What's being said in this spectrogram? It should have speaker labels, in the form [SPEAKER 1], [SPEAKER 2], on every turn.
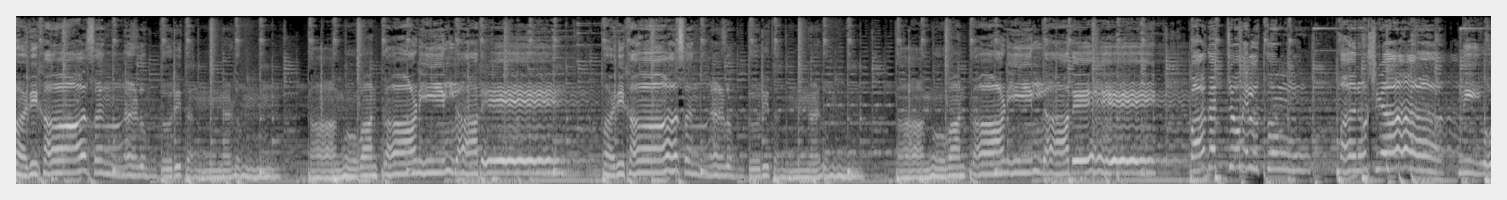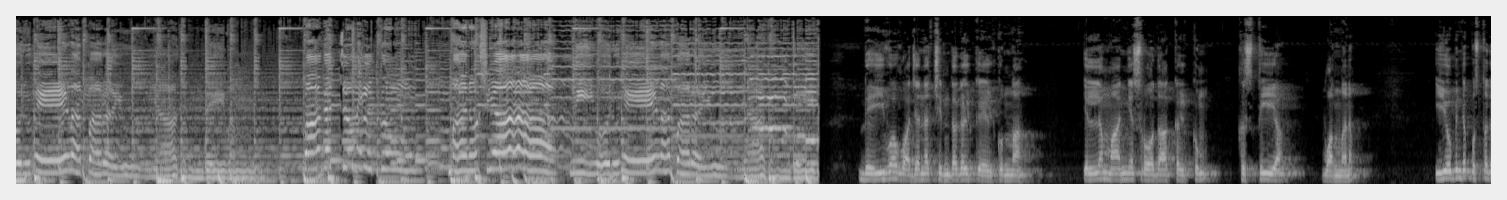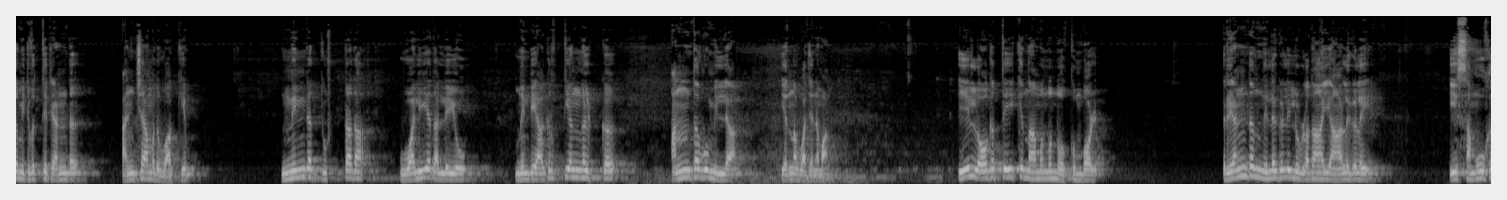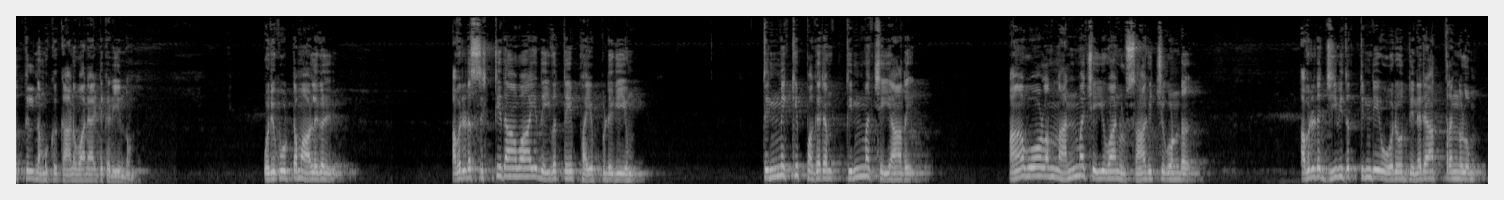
[SPEAKER 1] പരിഹാസങ്ങളും ദുരിതങ്ങളും താങ്ങുവാൻ പ്രാണിയില്ലാതെ പരിഹാസങ്ങളും ദുരിതങ്ങളും താങ്ങുവാൻ പ്രാണിയില്ലാതെ നീ ഒരു വേള പറയൂ
[SPEAKER 2] ദൈവവചന ചിന്തകൾ കേൾക്കുന്ന എല്ലാ മാന്യ ശ്രോതാക്കൾക്കും ക്രിസ്തീയ വന്ദനം. ഇയോബിന്റെ പുസ്തകം ഇരുപത്തിരണ്ട് അഞ്ചാമത് വാക്യം. നിന്റെ ദുഷ്ടത വലിയതല്ലയോ? നിന്റെ അകൃത്യങ്ങൾക്ക് അന്തവുമില്ല. എന്ന വചനമാണ്. ഈ ലോകത്തേക്ക് നാം ഒന്ന് നോക്കുമ്പോൾ രണ്ട് നിലകളിലുള്ളതായ ആളുകളെ ഈ സമൂഹത്തിൽ നമുക്ക് കാണുവാനായിട്ട് കഴിയുന്നുണ്ട് ഒരു കൂട്ടം ആളുകൾ അവരുടെ സൃഷ്ടിതാവായ ദൈവത്തെ ഭയപ്പെടുകയും തിന്മയ്ക്ക് പകരം തിന്മ ചെയ്യാതെ ആവോളം നന്മ ചെയ്യുവാൻ ഉത്സാഹിച്ചുകൊണ്ട് അവരുടെ ജീവിതത്തിന്റെ ഓരോ ദിനരാത്രങ്ങളും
